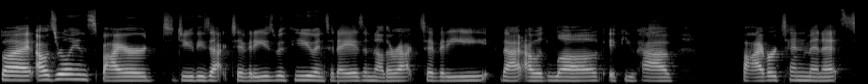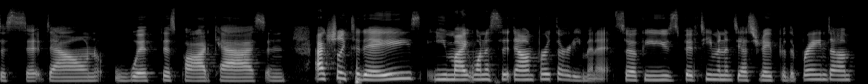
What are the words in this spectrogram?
But I was really inspired to do these activities with you. And today is another activity that I would love if you have five or 10 minutes to sit down with this podcast. And actually, today's you might want to sit down for 30 minutes. So if you used 15 minutes yesterday for the brain dump,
